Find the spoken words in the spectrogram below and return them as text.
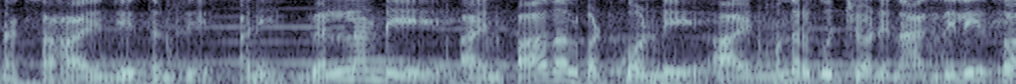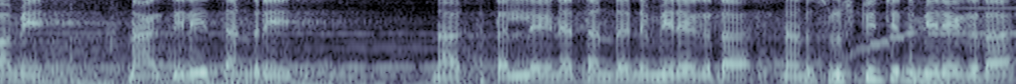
నాకు సహాయం చేయతండ్రి అని వెళ్ళండి. ఆయన పాదాలు పట్టుకోండి. ఆయన ముందర కూర్చోండి. నాకు తెలియదు స్వామి నాకు తెలియదు తండ్రి. నాకు తల్లి అయిన తండ్రి అని మీరే కదా నన్ను సృష్టించింది మీరే కదా.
